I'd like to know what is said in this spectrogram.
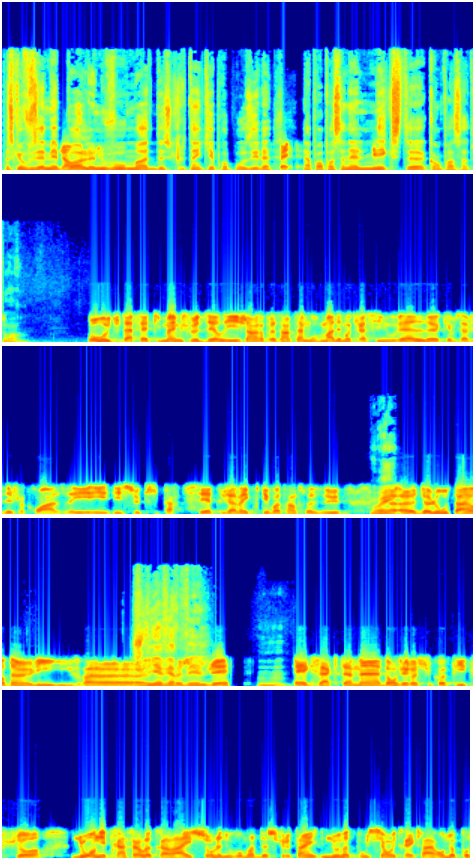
Parce que vous aimez Non. pas le nouveau mode de scrutin qui est proposé, la, Ben- la proportionnelle mixte compensatoire. Oui, oui, tout à fait. Puis même, je veux dire, les gens représentant le mouvement Démocratie Nouvelle euh, que vous avez déjà croisés et, et ceux qui participent. Puis J'avais écouté votre entrevue Oui. euh, de l'auteur d'un livre. euh, Julien Verville. Mhm. Exactement, dont j'ai reçu copie et tout ça. Nous, on est prêts à faire le travail. Sur le nouveau mode de scrutin, nous, notre position est très claire. On n'a pas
